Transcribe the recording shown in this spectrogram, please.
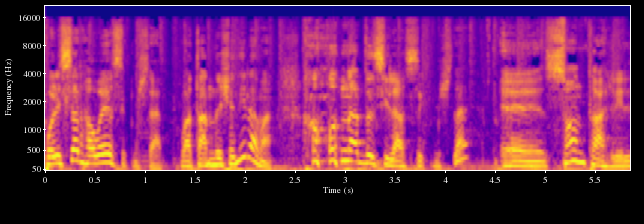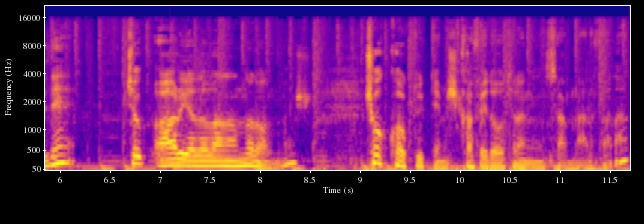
Polisler havaya sıkmışlar. Vatandaşa değil ama onlar da silah sıkmışlar. Ee, son tahlilde çok ağır yaralananlar olmuş. Çok korktuk demiş kafede oturan insanlar falan.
